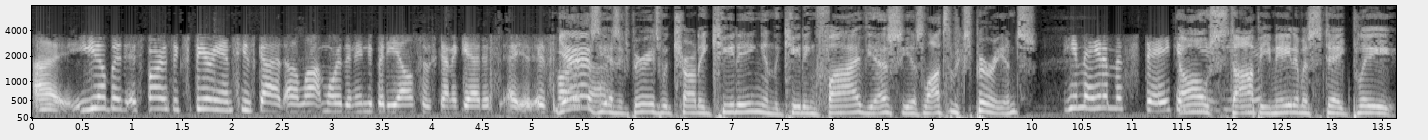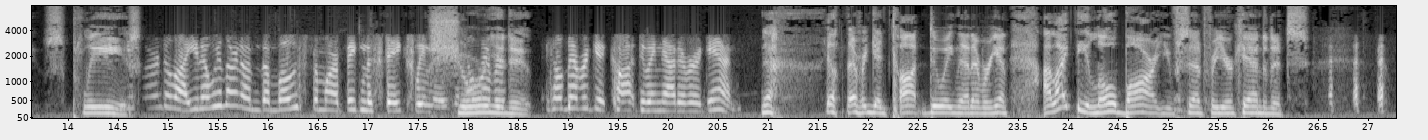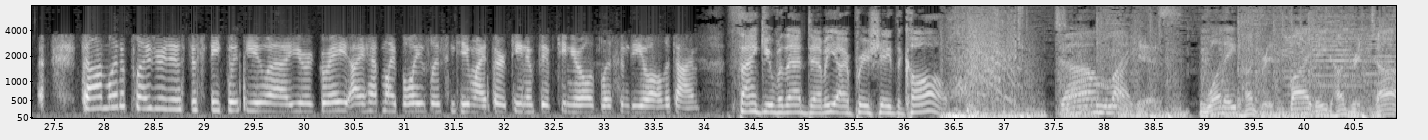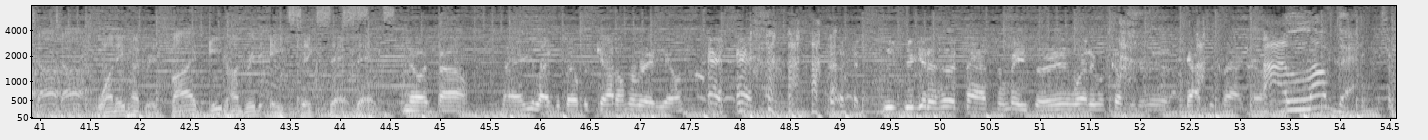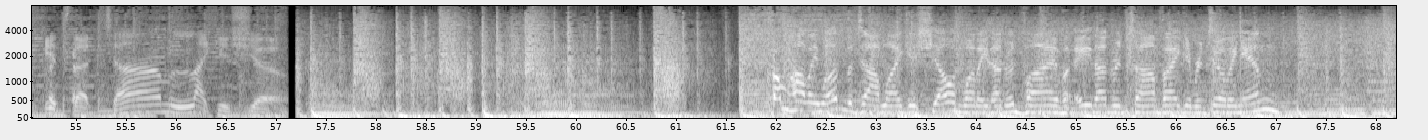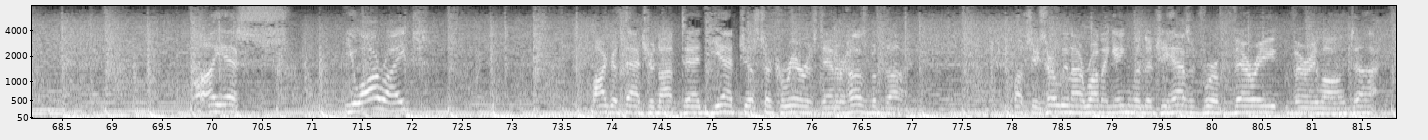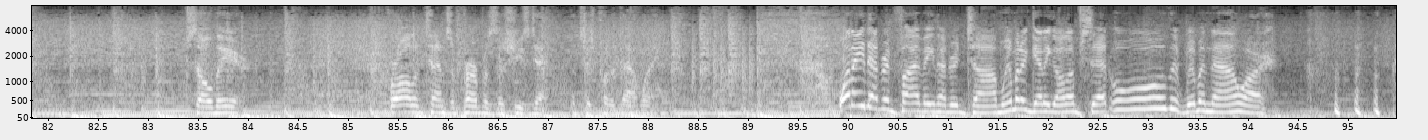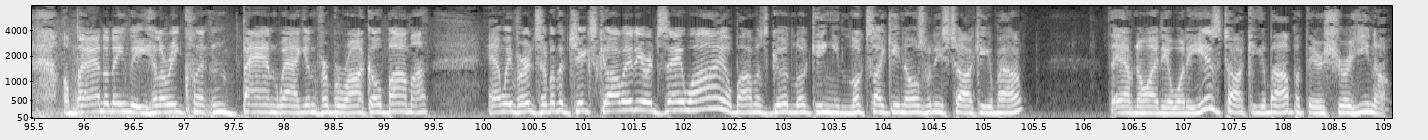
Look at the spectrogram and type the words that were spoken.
Uh, you know, but as far as experience, he's got a lot more than anybody else is going to get. As, as far Yes, as, uh, he has experience with Charlie Keating and the Keating Five. Yes, he has lots of experience. He made a mistake. And Oh, he, stop. He made a mistake. Please, please. He learned a lot. You know, we learn the most from our big mistakes we make. Sure never- you do. He'll never get caught doing that ever again. He'll never get caught doing that ever again. I like the low bar you've set for your candidates. Tom, what a pleasure it is to speak with you. Uh, you're great. I have my boys listen to you. My 13 and 15-year-olds listen to you all the time. Thank you for that, Debbie. I appreciate the call. Tom Leykis. 1-800-5800-TOM. 1-800-5800-866. You know it, pal. Man, you like the dopest cat on the radio. you, you get a hood pass from me, so anybody will come to the hood. I got your back, man. I love that. It's the Tom Leykis Show. From Hollywood, the Tom Leykis Show at 1-800-5800-TOM. Thank you for tuning in. Oh, yes. You are right. Margaret Thatcher not dead yet, just her career is dead. Her husband died. But she's certainly not running England, and she hasn't for a very, very long time. So there. For all intents and purposes, she's dead. Let's just put it that way. 1-800-5800-TOM. Women are getting all upset. Oh, that women now are abandoning the Hillary Clinton bandwagon for Barack Obama. And we've heard some of the chicks call in here and say why. Obama's good looking. He looks like he knows what he's talking about. They have no idea what he is talking about, but they're sure he knows.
